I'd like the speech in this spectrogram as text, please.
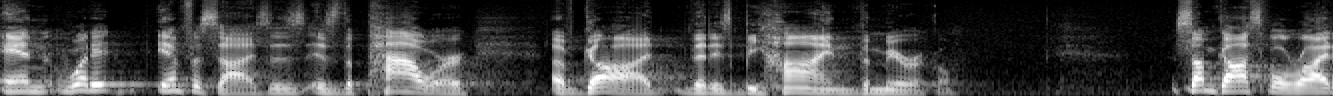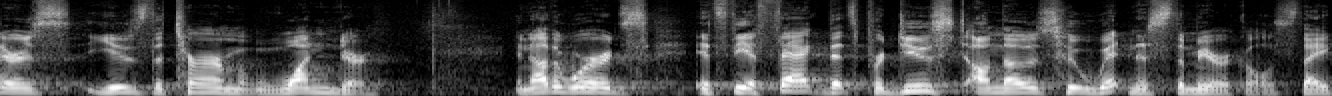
And what it emphasizes is the power of God that is behind the miracle. Some gospel writers use the term wonder. In other words, it's the effect that's produced on those who witness the miracles. They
